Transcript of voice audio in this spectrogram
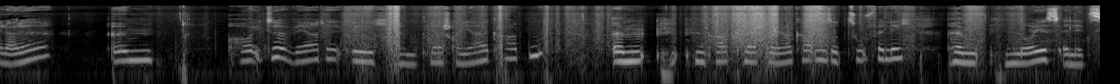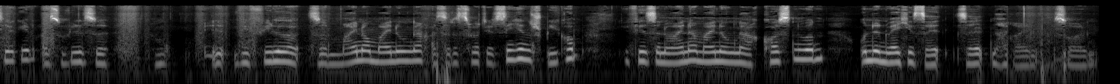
Hey Leute, ähm, heute werde ich ähm, Clash Royale Karten, ähm, ein paar Clash Royale Karten so zufällig ähm, neues Elixier geben, also wie sie, wie viel sie meiner Meinung nach, also das wird jetzt nicht ins Spiel kommen, wie viel sie meiner Meinung nach kosten würden und in welche Sel Seltenheit rein sollen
